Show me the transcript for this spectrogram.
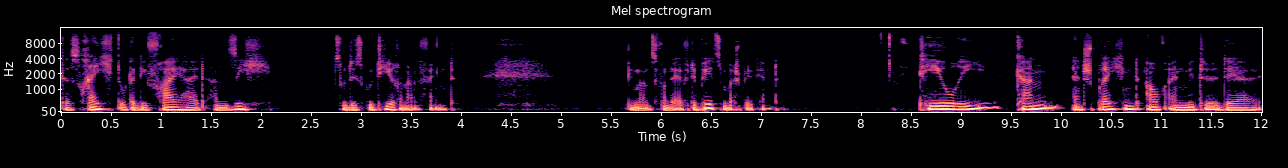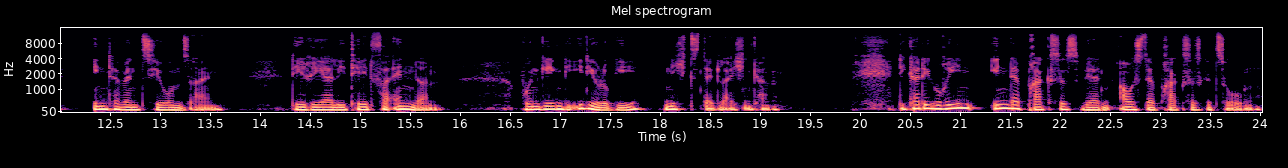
das Recht oder die Freiheit an sich zu diskutieren anfängt. Wie man es von der FDP zum Beispiel kennt. Theorie kann entsprechend auch ein Mittel der Intervention sein, die Realität verändern, wohingegen die Ideologie nichts dergleichen kann. Kategorien in der Praxis werden aus der Praxis gezogen.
